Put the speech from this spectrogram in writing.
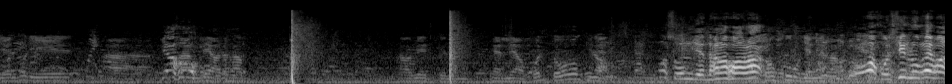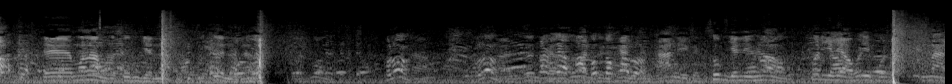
เย็นพอดีอ่าแล้วนะครับเอาเวทเป็นแผ่นแล้วฝนตกพี่น้องโอ้ซูมเย็นทั้งละพอแล้วตกซุ่มเย็นนะครับโอ้ขนชิงลุกเลยพ่อแต่มาล่ำกับซุ่มเย็นนะขึ้นนะครับ ลุงอ่าพอลุงอ่าเริ่มตั้งแผ่นแล้วทุกพ่อวันฝนตกแล้วนหานี่ก็ซุ่มเย็นเลยพี่น้องพอดีแล้วพอดีฝนลิ้นมาก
